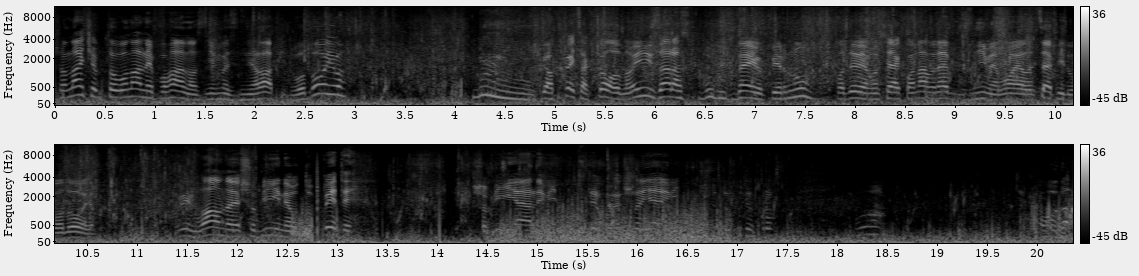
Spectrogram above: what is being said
Що начебто вона непогано зніме, зняла під водою. Бррр, капець як холодно. І зараз буду з нею пірну. Подивимося, як вона мене зніме моє лице під водою. Блін, головне, щоб її не утопити. Щоб її я не відпустив, бо якщо я її відпущу, то буде просто. О! Така вода.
